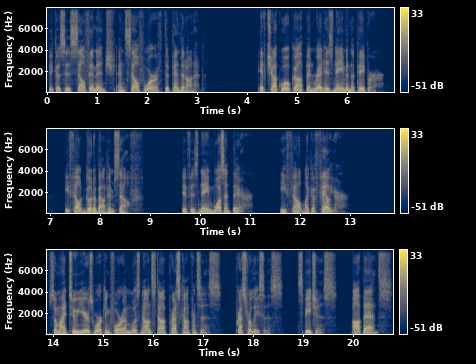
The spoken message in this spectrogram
because his self image and self worth depended on it. If Chuck woke up and read his name in the paper, he felt good about himself. If his name wasn't there, he felt like a failure. So my two years working for him was nonstop press conferences, press releases, speeches, op-eds,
